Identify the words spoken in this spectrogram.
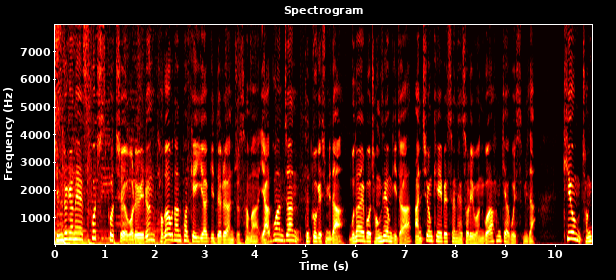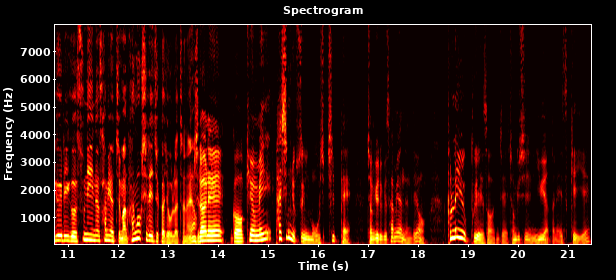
김종현의 스포츠 스포츠 월요일은 더가우 단파의 이야기들을 안주 삼아 야구 한 잔 듣고 계십니다. 문화일보 정세영 기자 안치용 KBSN 해설위원과 함께하고 있습니다. 키움 정규리그 순위는 3위였지만 한국 시리즈까지 올랐잖아요. 지난해 그 키움이 86승 1무 57패 정규리그 3위였는데요. 플레이오프에서 이제 정규 시즌 2위였던 SK의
